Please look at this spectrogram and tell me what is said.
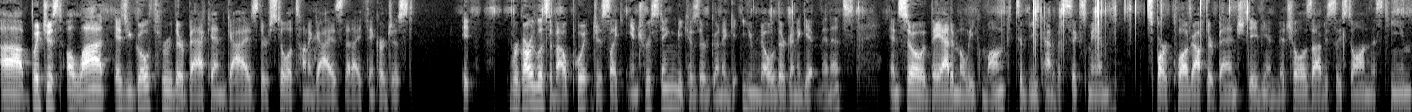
Uh, but just a lot as you go through their back end guys, there's still a ton of guys that I think are just it regardless of output, just like interesting because they're gonna get you know they're gonna get minutes. And so they added Malik Monk to be kind of a six man spark plug off their bench. Davion Mitchell is obviously still on this team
